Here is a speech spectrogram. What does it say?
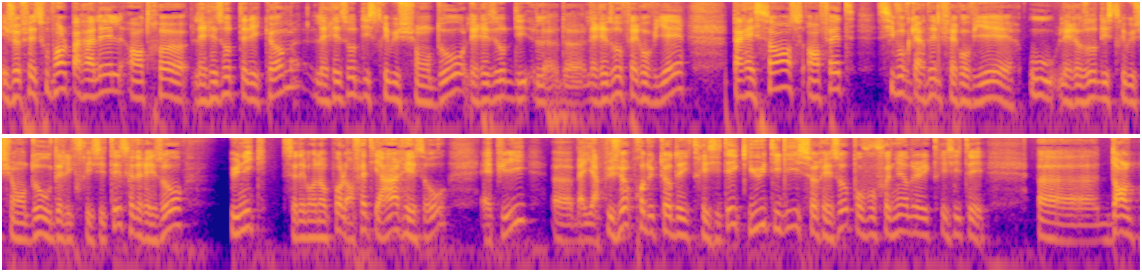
et je fais souvent le parallèle entre les réseaux de télécom, les réseaux de distribution d'eau, les réseaux de, de, les réseaux ferroviaires. Par essence, en fait, si vous regardez le ferroviaire ou les réseaux de distribution d'eau ou d'électricité, c'est des réseaux uniques, c'est des monopoles. En fait, il y a un réseau, et puis euh, ben, il y a plusieurs producteurs d'électricité qui utilisent ce réseau pour vous fournir de l'électricité. Euh, dans,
